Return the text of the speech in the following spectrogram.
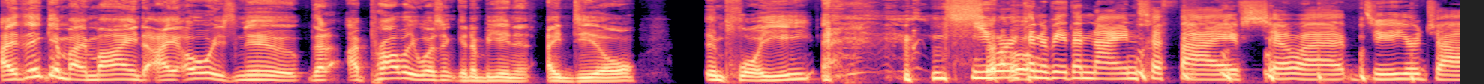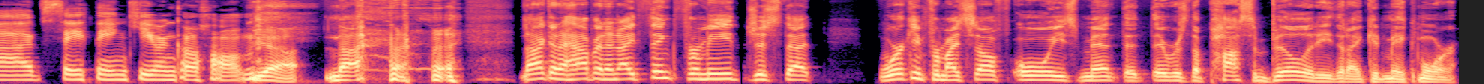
I think in my mind, I always knew that I probably wasn't going to be an ideal employee. so, you aren't going to be the nine to five, show up, do your job, say thank you, and go home. Yeah, not, not going to happen. And I think for me, just that working for myself always meant that there was the possibility that I could make more.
